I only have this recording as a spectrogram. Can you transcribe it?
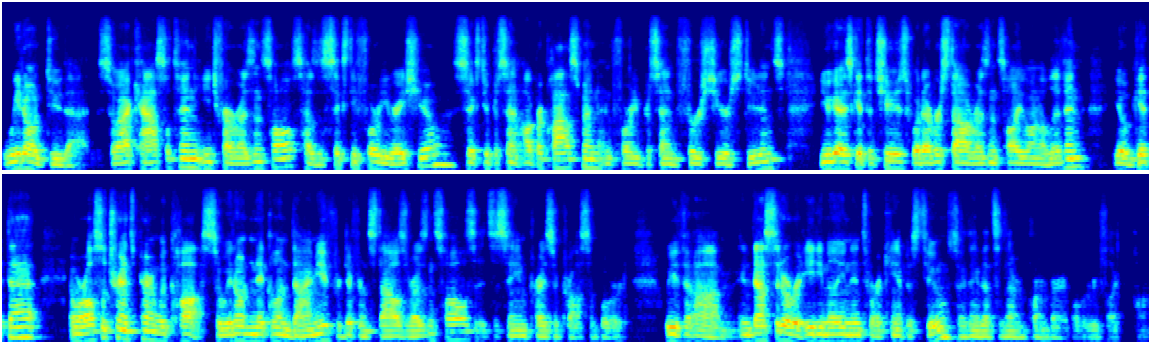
We don't do that. So at Castleton, each of our residence halls has a 60-40 ratio, 60% upperclassmen and 40% first year students. You guys get to choose whatever style residence hall you want to live in. You'll get that. And we're also transparent with costs. So we don't nickel and dime you for different styles of residence halls. It's the same price across the board. We've um, invested over 80 million into our campus too. So I think that's another important variable to reflect upon.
